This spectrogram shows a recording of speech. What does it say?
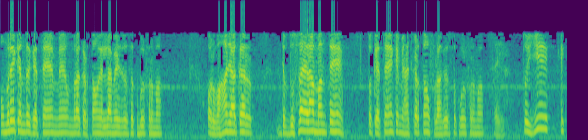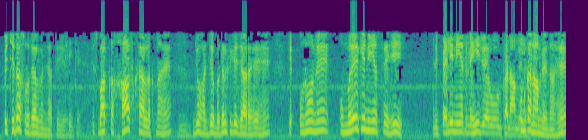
عمرے کے اندر کہتے ہیں میں عمرہ کرتا ہوں اللہ میری طرف سے قبول فرما۔ اور وہاں جا کر جب دوسرا احرام مانتے ہیں تو کہتے ہیں کہ میں حج کرتا ہوں فلاں کی طرف سے قبول فرما۔ صحیح۔ تو یہ ایک پیچیدہ صورتحال بن جاتی ہے۔ ٹھیک ہے۔ اس بات کا خاص خیال رکھنا ہے۔ جو حج بدل کے لیے جا رہے ہیں کہ انہوں نے عمرے کی نیت سے ہی یعنی پہلی نیت میں ہی جو ہے وہ ان کا نام ان۔ کا نام لینا ہے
